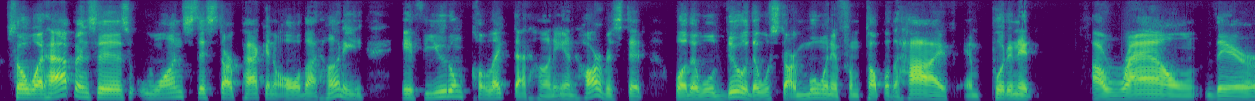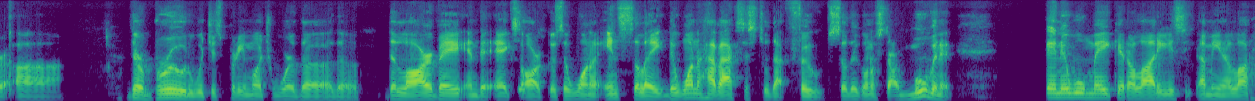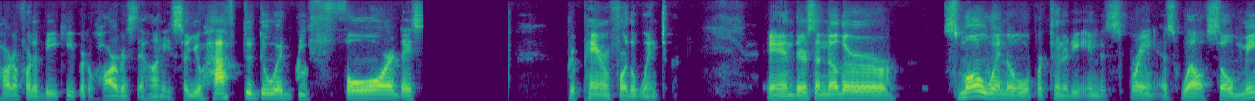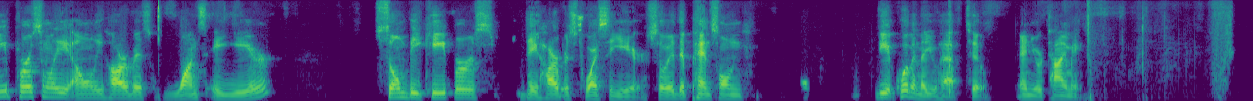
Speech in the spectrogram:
So what happens is once they start packing all that honey, if you don't collect that honey and harvest it, what they will do, they will start moving it from top of the hive and putting it around their uh, their brood, which is pretty much where the the the larvae and the eggs are, because they want to insulate, they want to have access to that food. So they're going to start moving it. And it will make it a lot easier. I mean, a lot harder for the beekeeper to harvest the honey. So you have to do it before they preparing for the winter. And there's another small window opportunity in the spring as well. So me personally, I only harvest once a year. Some beekeepers they harvest twice a year. So it depends on the equipment that you have too and your timing.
